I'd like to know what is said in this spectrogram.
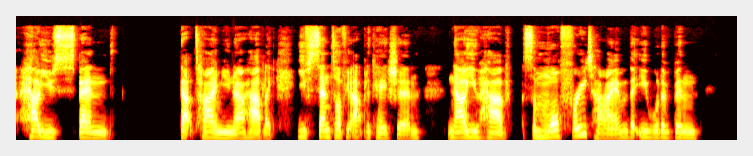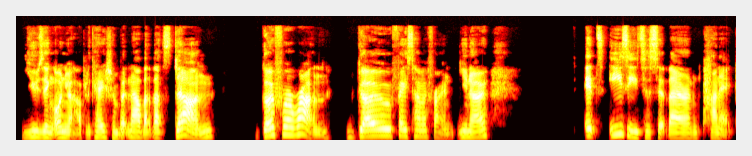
how you spend that time you now have. Like you've sent off your application, now you have some more free time that you would have been using on your application. But now that that's done, go for a run, go FaceTime a friend, you know? It's easy to sit there and panic.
